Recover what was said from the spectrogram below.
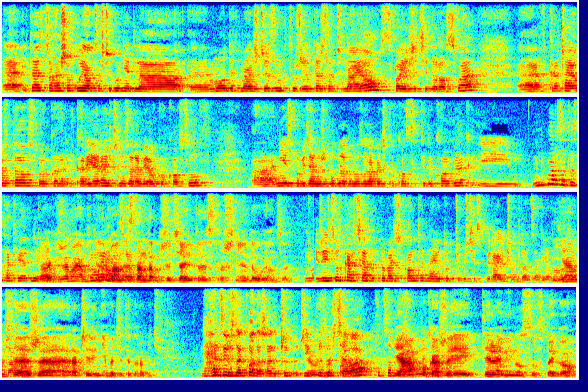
E, I to jest trochę szokujące, szczególnie dla e, młodych mężczyzn, którzy też zaczynają swoje życie dorosłe, e, wkraczają w to, w swoją kar- karierę, jeszcze nie zarabiają kokosów. A nie jest powiedziane, że w ogóle będą zarabiać kokosy kiedykolwiek i i bardzo to jest takie, nie tak, wiem, że mają dojmujące. normalny standard życia i to jest strasznie dołujące. Jeżeli córka chciałaby prowadzić content na YouTube, czy byście wspierali, czy odradzali? bym Ja odradzała. myślę, że raczej nie będzie tego robić. No, ale ty już zakładasz, ale czy, czy Ja już gdyby zakładam. chciała, to co byś Ja powiedział? pokażę jej tyle minusów tego,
